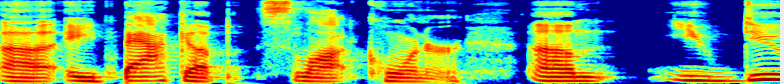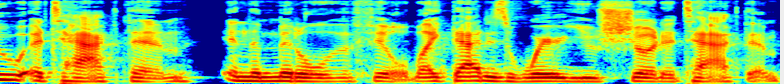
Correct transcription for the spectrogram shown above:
uh, a backup slot corner. Um, you do attack them in the middle of the field. Like that is where you should attack them.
